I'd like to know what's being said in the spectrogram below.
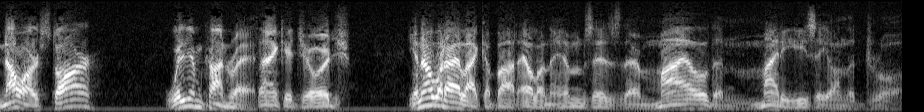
And now our star, William Conrad. Thank you, George. You know what I like about L&M's is they're mild and mighty easy on the draw.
